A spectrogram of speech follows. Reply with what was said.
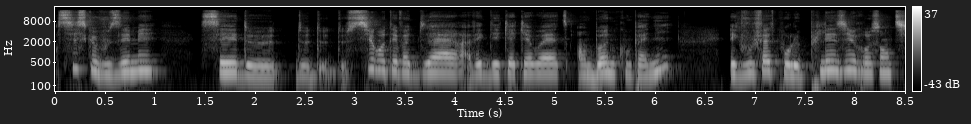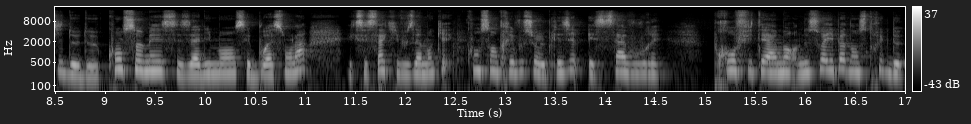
si ce que vous aimez, c'est de, de, siroter votre bière avec des cacahuètes en bonne compagnie, et que vous le faites pour le plaisir ressenti de, consommer ces aliments, ces boissons-là, et que c'est ça qui vous a manqué, concentrez-vous sur le plaisir et savourez. Profitez à mort. Ne soyez pas dans ce truc de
